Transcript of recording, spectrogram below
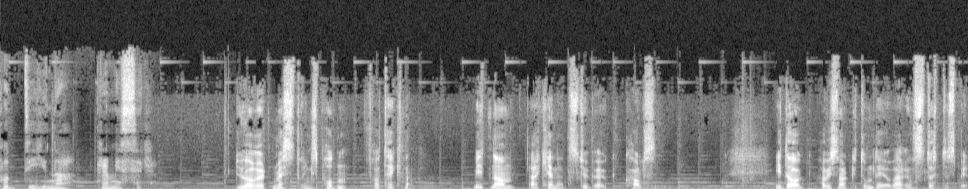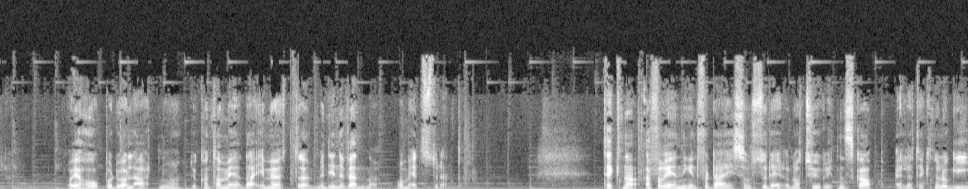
på dine premisser. Du har hørt Mestringspodden fra Tekna. Mitt navn er Kenneth Stubhaug Karlsen. I dag har vi snakket om det å være en støttespiller, og jeg håper du har lært noe du kan ta med deg i møte med dine venner og medstudenter. Tekna er foreningen for deg som studerer naturvitenskap eller teknologi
